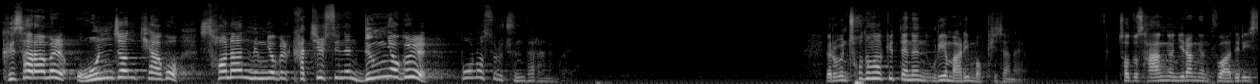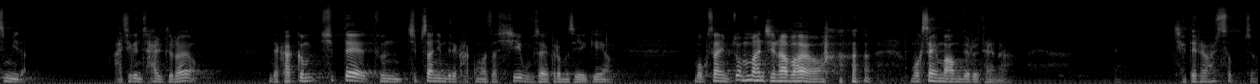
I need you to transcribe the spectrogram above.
그 사람을 온전케 하고 선한 능력을 갖출 수 있는 능력을 보너스로 준다라는 거예요. 여러분 초등학교 때는 우리의 말이 먹히잖아요. 저도 4학년, 1학년 두 아들이 있습니다. 아직은 잘 들어요. 근데 가끔 10대 둔 집사님들이 가끔 와서 씩 웃어요. 그러면서 얘기해요. 목사님 좀만 지나봐요. 목사님 마음대로 되나? 제대로 할 수 없죠.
